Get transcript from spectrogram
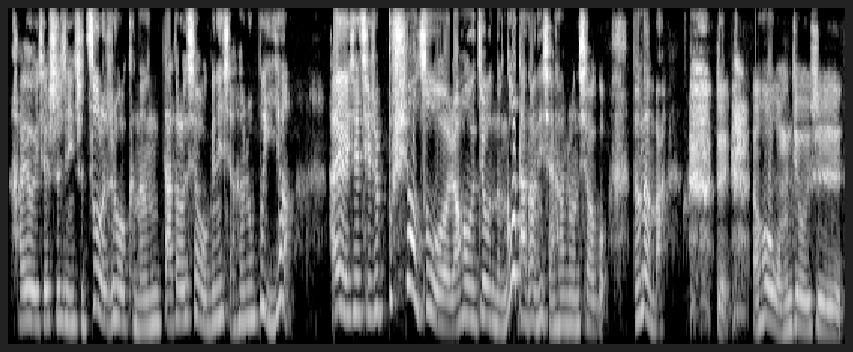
还有一些事情是做了之后可能达到了效果跟你想象中不一样，还有一些其实不需要做，然后就能够达到你想象中的效果，等等吧。对，然后我们就是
